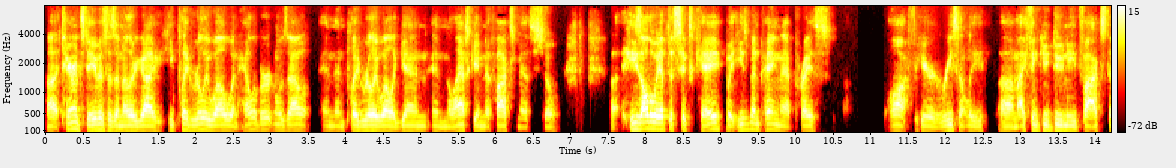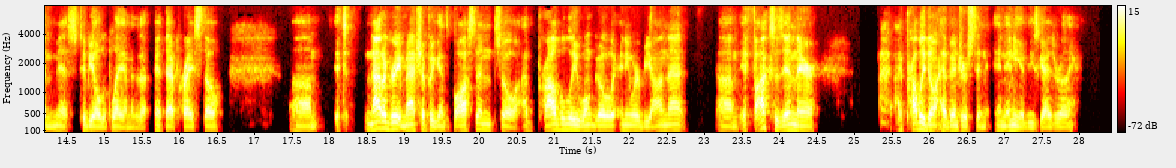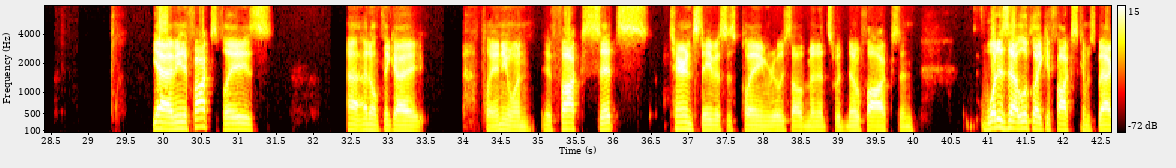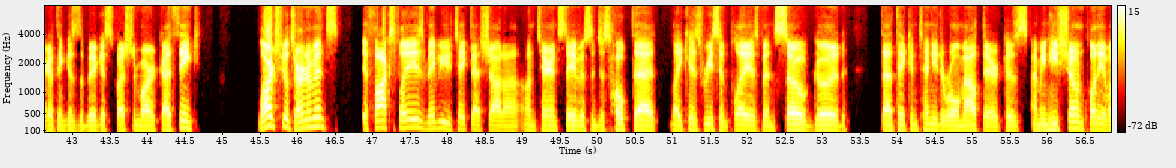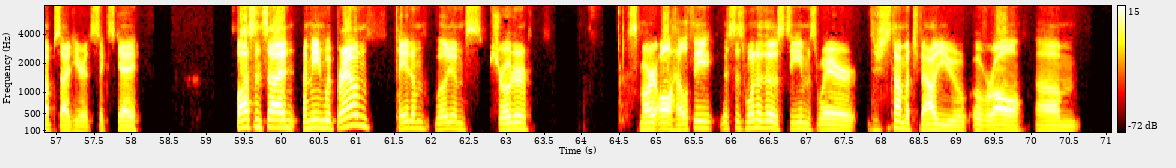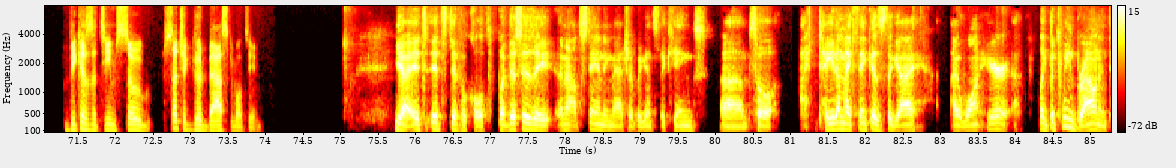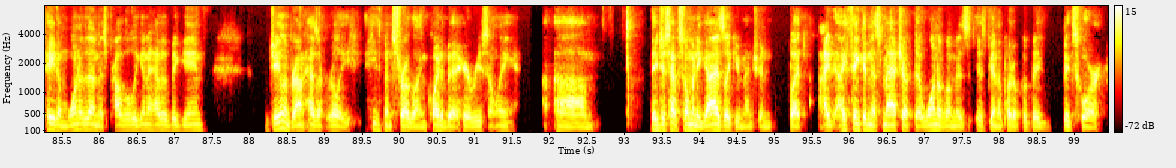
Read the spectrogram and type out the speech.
Uh, Terrence Davis is another guy. He played really well when Halliburton was out, and then played really well again in the last game that Fox missed. So uh, he's all the way up to 6K, but he's been paying that price off here recently. Um, I think you do need Fox to miss to be able to play him at, the, at that price, though. Um, it's not a great matchup against Boston, so I probably won't go anywhere beyond that. Um, if Fox is in there, I probably don't have interest in in any of these guys really. Yeah, I mean, if Fox plays, uh, I don't think I play anyone. If Fox sits, Terrence Davis is playing really solid minutes with no Fox, and what does that look like if Fox comes back? I think is the biggest question mark. I think large field tournaments, if Fox plays, maybe you take that shot on, on Terrence Davis and just hope that like his recent play has been so good that they continue to roll him out there because I mean he's shown plenty of upside here at 6K. Boston side, I mean with Brown, Tatum, Williams, Schroeder, Smart all healthy. This is one of those teams where there's just not much value overall um, because the team's so such a good basketball team. Yeah, it's it's difficult, but this is a an outstanding matchup against the Kings. Um, so I, Tatum, I think, is the guy I want here. Like between Brown and Tatum, one of them is probably going to have a big game. Jaylen Brown hasn't really; he's been struggling quite a bit here recently. Um, they just have so many guys, like you mentioned. But I, I think in this matchup that one of them is is going to put up a big big score.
